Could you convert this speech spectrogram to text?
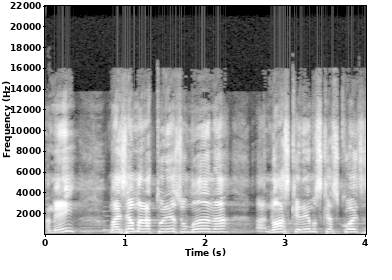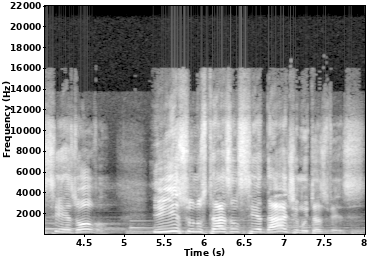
amém? Mas é uma natureza humana, nós queremos que as coisas se resolvam. E isso nos traz ansiedade muitas vezes.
